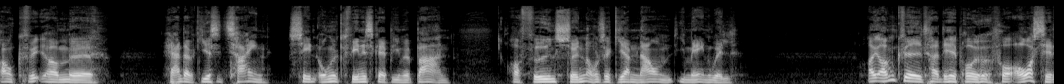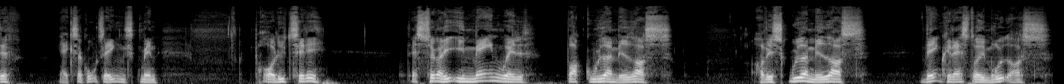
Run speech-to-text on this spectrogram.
om, om øh, Herren, der giver sit tegn, se en unge kvinde skal blive med barn og føde en søn, og hun skal give ham navnet Immanuel. Og i omkvædet har det her prøvet på at oversætte. Jeg er ikke så god til engelsk, men prøv at lytte til det. Der synger de Immanuel, hvor Gud er med os. Og hvis Gud er med os, hvem kan da stå imod os?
